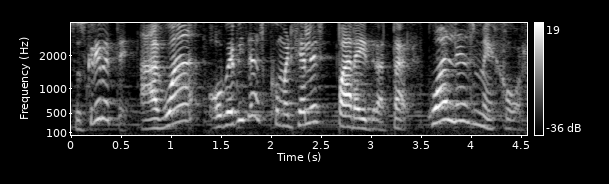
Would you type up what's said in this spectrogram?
Suscríbete. ¿Agua o bebidas comerciales para hidratar? ¿Cuál es mejor?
